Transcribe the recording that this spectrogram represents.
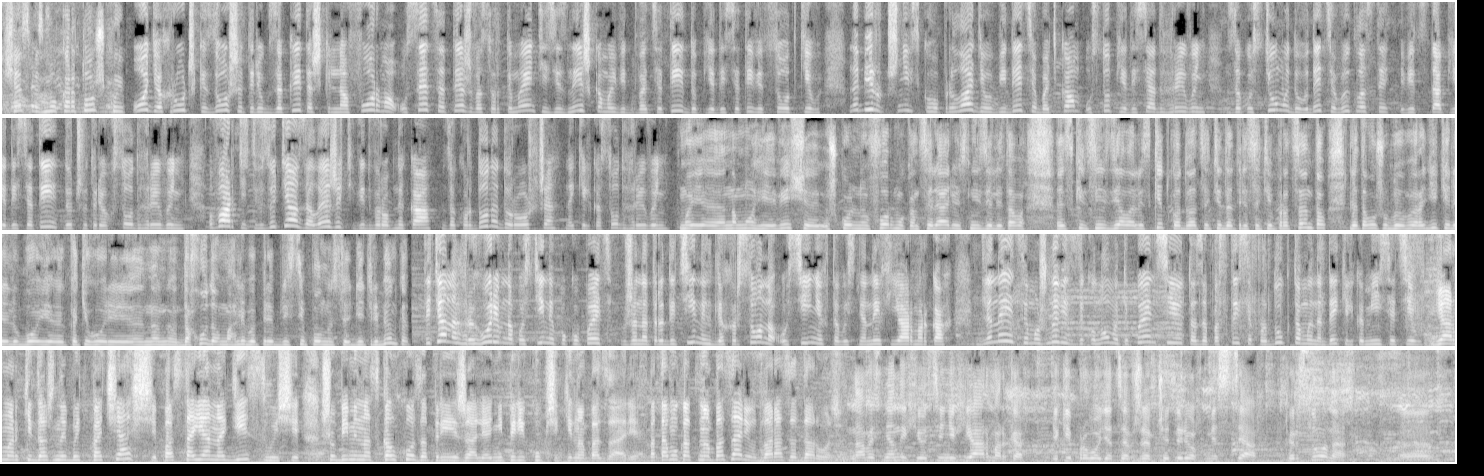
Сейчас возьму картошку и Одяг, ручки, зошити, рюкзаки та шкільна форма – усе це теж в асортименті зі знижками від 20 до 50%. Набір учнівського приладдя обійдеться батькам у 150 гривень. За костюми доведеться викласти від 150 до 400 гривень. Вартість взуття залежить від виробника. За кордони дорожче на кількасот гривень. Мы э, на многие вещи, школьную форму, канцелярию снизили, того- э, ски- ски- сделали скидку от 20 до 30 процентов для того, чтобы родители любой э, категории э, на- на доходов могли бы приобрести полностью одеть ребенка. Тетяна Григорівна – постійний покупець вже на традиційних для Херсона осінніх та весняних ярмарках. Для неї це можливість зекономити пенсію та запастися продуктами на декілька місяців. Ярмарки должны быть почаще, постоянно действующие, чтобы именно с колхоза приезжали, а не перекупщики на базаре. Потому как на базаре в два раза дороже. На весняних і осінніх ярмарках, які проводяться вже в чотирьох місцях Херсона, е,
